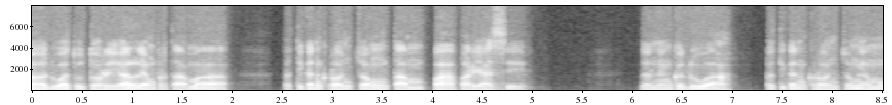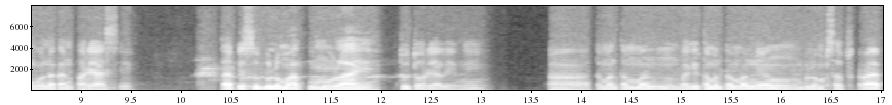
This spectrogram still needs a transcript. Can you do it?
uh, dua tutorial. Yang pertama petikan keroncong tanpa variasi. Dan yang kedua petikan keroncong yang menggunakan variasi. Tapi sebelum aku mulai tutorial ini teman-teman uh, bagi teman-teman yang belum subscribe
